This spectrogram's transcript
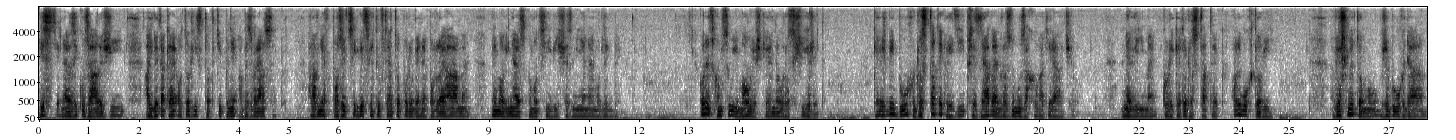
Jistě, na jazyku záleží a jde také o to říct to vtipně a bez vrásek. Hlavně v pozici, kdy světu v této podobě nepodléháme, mimo jiné s pomocí výše zmíněné modlitby. Konec konců ji mohu ještě jednou rozšířit. Kež by Bůh dostatek lidí při zdravém rozumu zachovat i ráčil. Nevíme, kolik je to dostatek, ale Bůh to ví. Věřme tomu, že Bůh dá,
